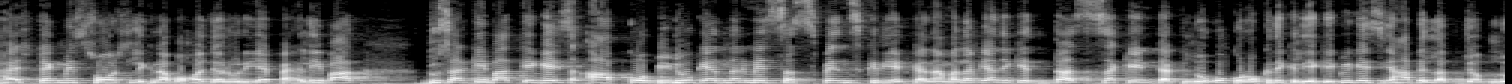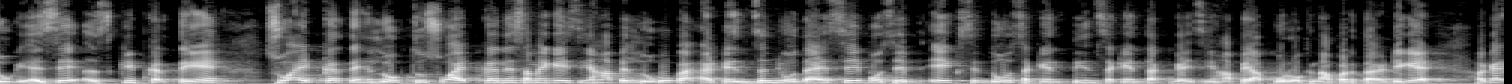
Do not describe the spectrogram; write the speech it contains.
हैशटैग में शॉर्ट्स लिखना बहुत ज़रूरी है, पहली बात। दूसरा की बात की गई आपको वीडियो के अंदर में सस्पेंस क्रिएट करना मतलब यानी कि 10 सेकेंड तक लोगों को रोकने के लिए, क्योंकि गई यहाँ पे जब लोग ऐसे स्किप करते हैं स्वाइप करते हैं लोग तो स्वाइप करने समय गई यहाँ पे लोगों का अटेंशन जो होता है सिर्फ़ और सिर्फ़ एक से दो सेकेंड तीन सेकेंड तक गई यहाँ पे आपको रोकना पड़ता है, ठीक है? अगर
